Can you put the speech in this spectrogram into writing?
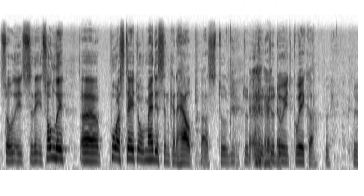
So it's, it's only uh, poor state of medicine can help us to, to, to, to do it quicker.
